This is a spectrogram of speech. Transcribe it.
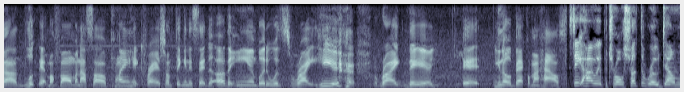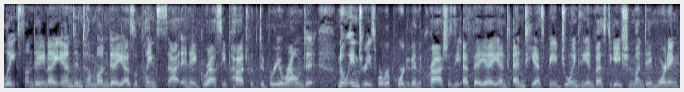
I looked at my phone and I saw a plane had crashed. I'm thinking it's at the other end, but it was right here, right there at, you know, back of my house. State Highway Patrol shut the road down late Sunday night and into Monday as the plane sat in a grassy patch with debris around it. No injuries were reported in the crash as the FAA and NTSB joined the investigation Monday morning,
